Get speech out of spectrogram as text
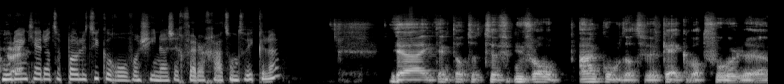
hoe denk jij dat de politieke rol van China zich verder gaat ontwikkelen? Ja, ik denk dat het eh, nu vooral op aankomt dat we kijken wat voor uh,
